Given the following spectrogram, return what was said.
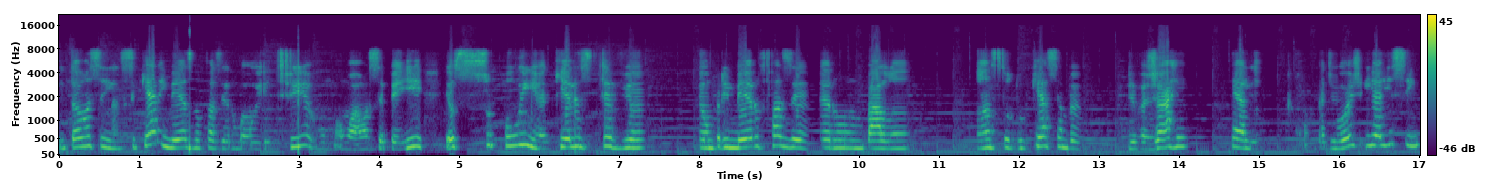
Então, assim, se querem mesmo fazer uma OIT, uma, uma CPI, eu supunha que eles deviam primeiro fazer um balanço do que a Assembleia já realizou de hoje, e aí sim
